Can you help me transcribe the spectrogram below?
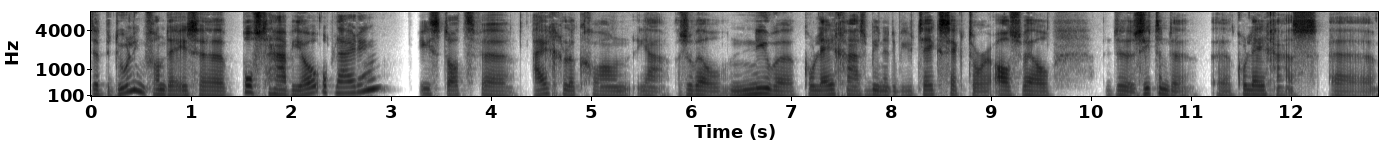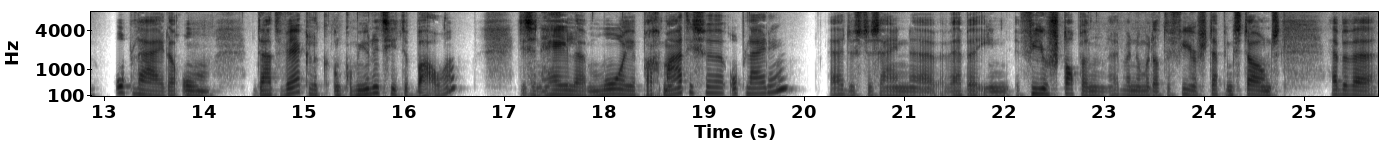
De bedoeling van deze post-HBO-opleiding is dat we eigenlijk gewoon ja, zowel nieuwe collega's binnen de bibliotheeksector als wel de zittende uh, collega's uh, opleiden om daadwerkelijk een community te bouwen. Het is een hele mooie pragmatische opleiding. Dus er zijn, uh, we hebben in vier stappen, we noemen dat de vier stepping stones, hebben we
